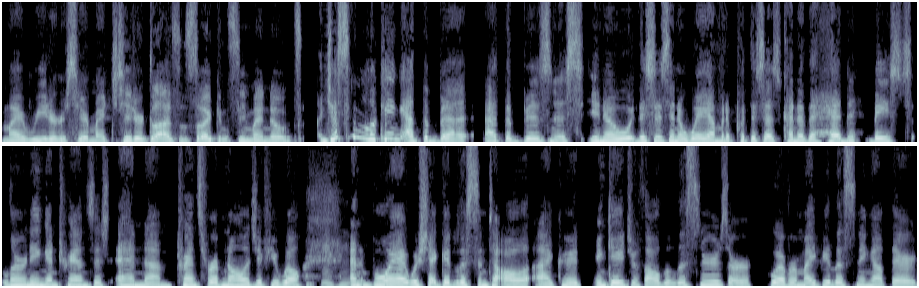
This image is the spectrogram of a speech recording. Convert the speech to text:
my readers here, my cheater glasses, so I can see my notes. Just in looking at the bet at the business, you know, this is in a way I'm going to put this as kind of the head based learning and transit and um, transfer of knowledge, if you will. Mm-hmm. And boy, I wish I could listen to all. I could engage with all the listeners or whoever might be listening out there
